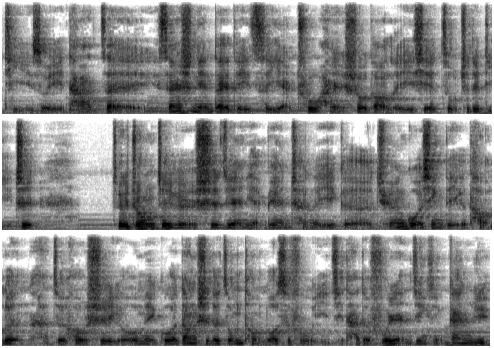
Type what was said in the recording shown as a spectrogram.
题，所以他在三十年代的一次演出还受到了一些组织的抵制。最终，这个事件演变成了一个全国性的一个讨论啊。最后是由美国当时的总统罗斯福以及他的夫人进行干预，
